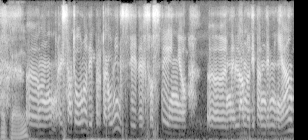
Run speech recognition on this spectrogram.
Okay. Um, è stato uno dei protagonisti del sostegno uh, nell'anno di pandemia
